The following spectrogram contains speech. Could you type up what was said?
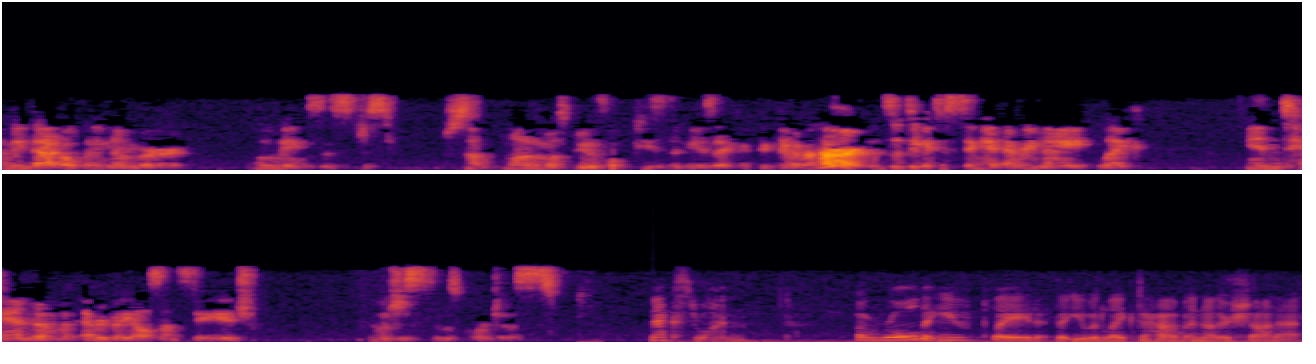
I mean, that opening number, Loomings, is just some, one of the most beautiful pieces of music I think I've ever heard. And so to get to sing it every night, like in tandem with everybody else on stage, it was just, it was gorgeous. Next one. A role that you've played that you would like to have another shot at.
